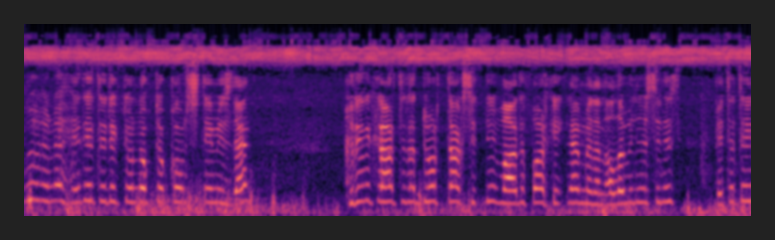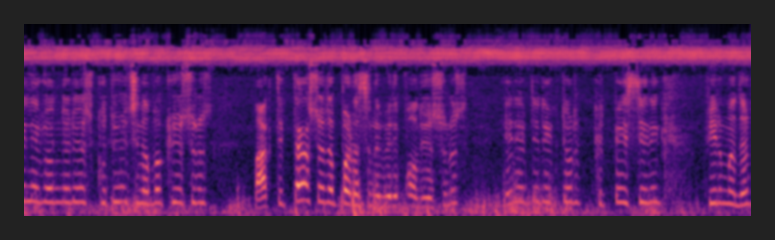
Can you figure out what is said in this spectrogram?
Bu ürünü hedefdedektör.com sitemizden kredi kartına 4 taksitli vade fark eklenmeden alabilirsiniz. PTT ile gönderiyoruz. Kutunun içine bakıyorsunuz. Baktıktan sonra parasını verip alıyorsunuz. Hedef Dedektör 45 senelik firmadır.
